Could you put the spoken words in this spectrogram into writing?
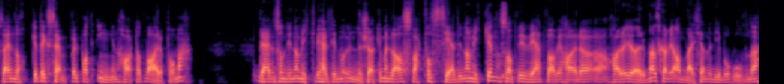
Så er jeg nok et eksempel på at ingen har tatt vare på meg det er en sånn dynamikk vi hele tiden må undersøke, men la oss i hvert fall se dynamikken, sånn at vi vet hva vi har, har, å gjøre med. Så kan vi anerkjenne de behovene.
